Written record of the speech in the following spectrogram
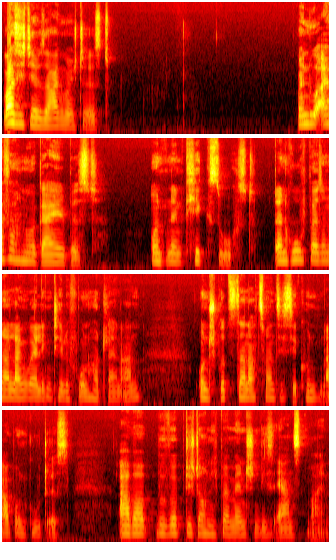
Was ich dir sagen möchte ist, wenn du einfach nur geil bist und einen Kick suchst, dann ruf bei so einer langweiligen Telefonhotline an und spritzt dann nach 20 Sekunden ab und gut ist. Aber bewirb dich doch nicht bei Menschen, die es ernst meinen.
